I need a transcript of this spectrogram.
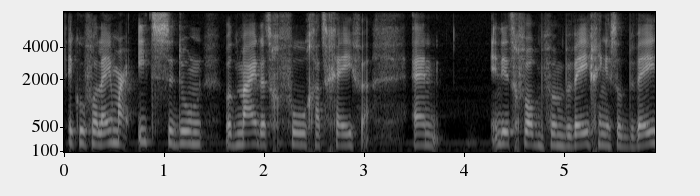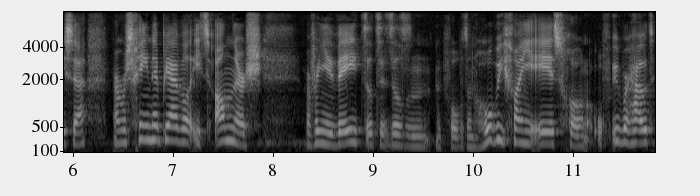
Ik hoef alleen maar iets te doen wat mij dat gevoel gaat geven. En in dit geval een beweging is dat bewezen. Maar misschien heb jij wel iets anders waarvan je weet dat het dat een, bijvoorbeeld een hobby van je is. Gewoon, of überhaupt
